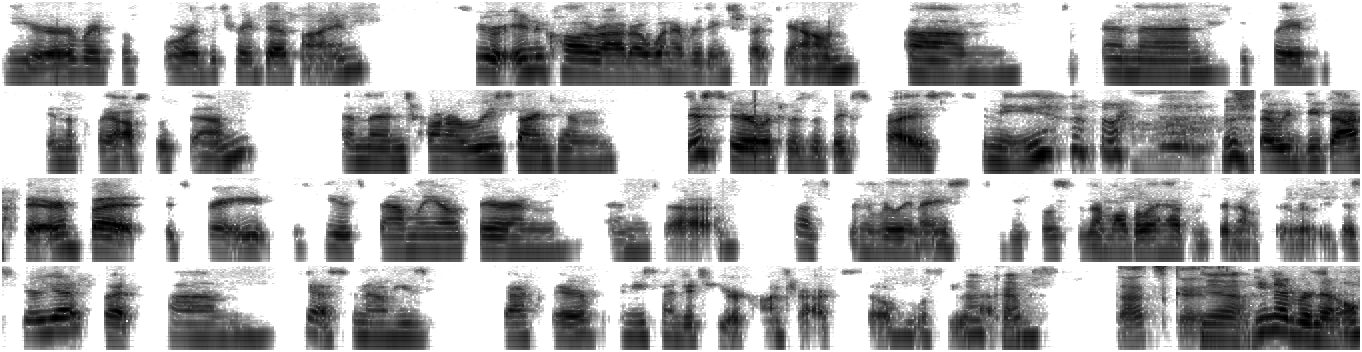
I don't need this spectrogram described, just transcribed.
year, right before the trade deadline. So we were in Colorado when everything shut down. Um, and then he played in the playoffs with them. And then Toronto re signed him this year, which was a big surprise to me Oh, that we'd be back there. But it's great to see his family out there, and and uh, that's been really nice to be close to them. Although I haven't been out there really this year yet, but um, yeah. So now he's back there, and he signed a two-year contract. So we'll see what Okay. happens. That's good. Yeah. You never know.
